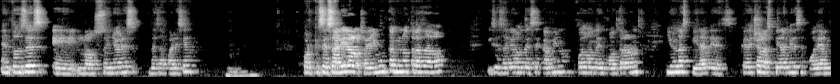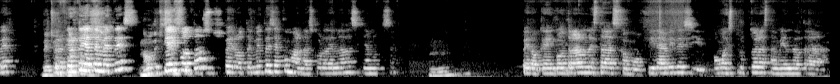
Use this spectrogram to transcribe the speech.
Entonces eh, los señores desaparecieron Mm. porque se salieron, o sea, hay un camino trazado y se salieron de ese camino. Fue donde encontraron y unas pirámides, que de hecho las pirámides se podían ver. De hecho, Pero que ahorita ya te metes No, de hecho, Sí hay sí fotos, pero te metes ya como a las coordenadas y ya no te sale. Mm. Pero que encontraron estas como pirámides y como estructuras también de otra...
